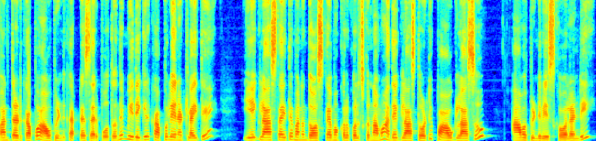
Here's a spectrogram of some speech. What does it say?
వన్ థర్డ్ కప్పు ఆవు పిండి కరెక్ట్గా సరిపోతుంది. మీ దగ్గర కప్పు లేనట్లయితే ఏ గ్లాస్తో అయితే మనం దోసకాయ ముక్కలు కొలుచుకున్నామో అదే గ్లాస్ తోటి పావు గ్లాసు ఆవపిండి వేసుకోవాలండి.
